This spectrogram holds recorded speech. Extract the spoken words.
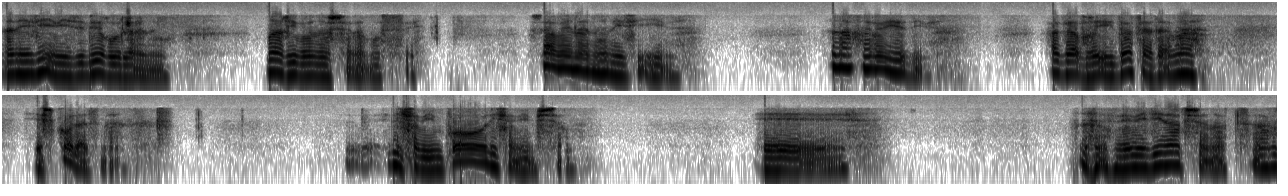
הנביאים הסבירו לנו מה ריבונו של עולם עושה. עכשיו אין לנו נביאים. אנחנו לא יודעים. אגב, רעידות אדמה יש כל הזמן. לפעמים פה, לפעמים שם. אה, במדינות שונות. אנחנו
